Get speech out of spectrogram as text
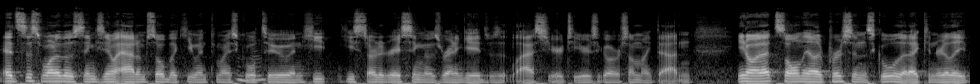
it's just one of those things. You know, Adam Sobek, he went to my school too, and he he started racing those Renegades. Was it last year, two years ago, or something like that? And you know, that's the only other person in the school that I can really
